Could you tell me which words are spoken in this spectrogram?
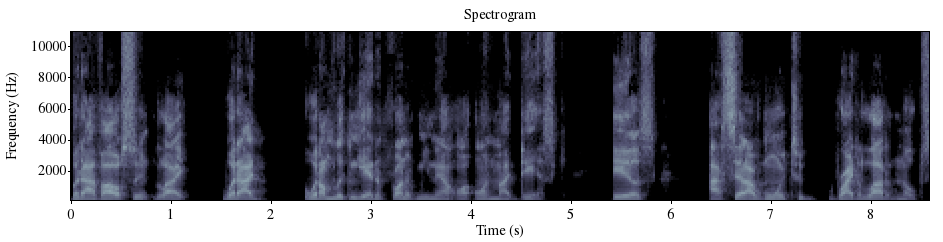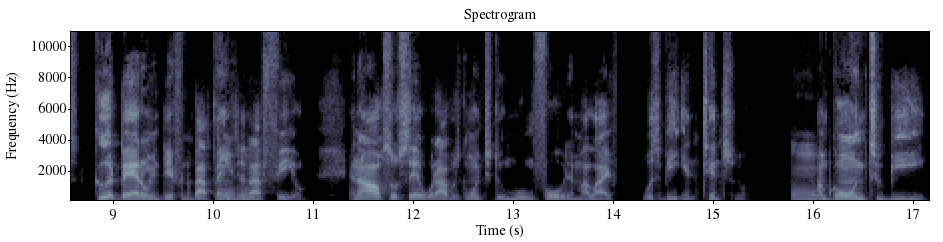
But I've also like what I what I'm looking at in front of me now on, on my desk is I said I'm going to write a lot of notes, good, bad, or indifferent about things Mhm. that I feel. And I also said what I was going to do moving forward in my life was be intentional. mm, I'm going to be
